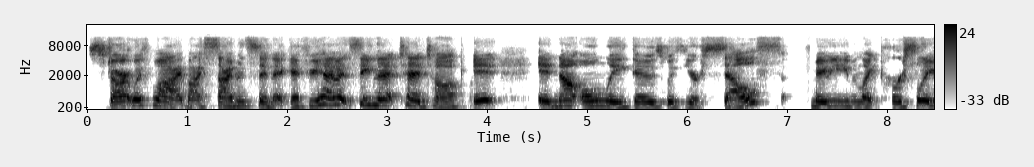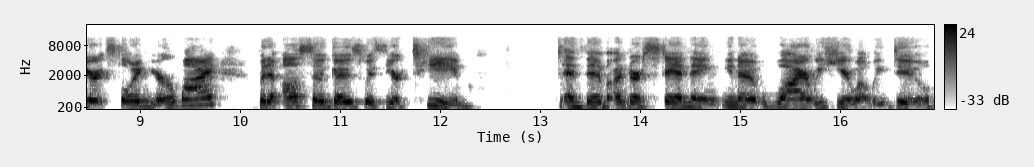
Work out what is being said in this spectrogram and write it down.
Start with Why by Simon Sinek. If you haven't seen that TED talk, it it not only goes with yourself, maybe even like personally you're exploring your why, but it also goes with your team and them understanding, you know, why are we here, what we do,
